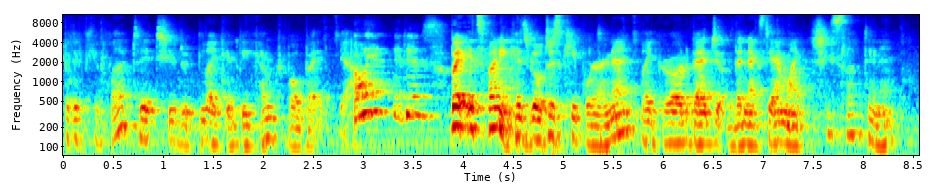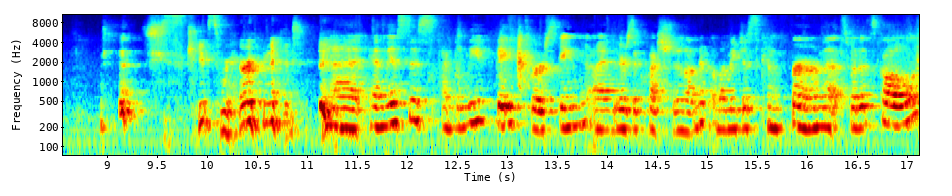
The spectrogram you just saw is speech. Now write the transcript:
but if you loved it, you'd like it'd be comfortable. But yeah. Oh yeah, it is. But it's funny because you'll just keep wearing it. Like go to bed the next day, I'm like, she slept in it. she just keeps wearing it. Uh, and this is, I believe, faith bursting. Uh, there's a question on it, but let me just confirm that's what it's called.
